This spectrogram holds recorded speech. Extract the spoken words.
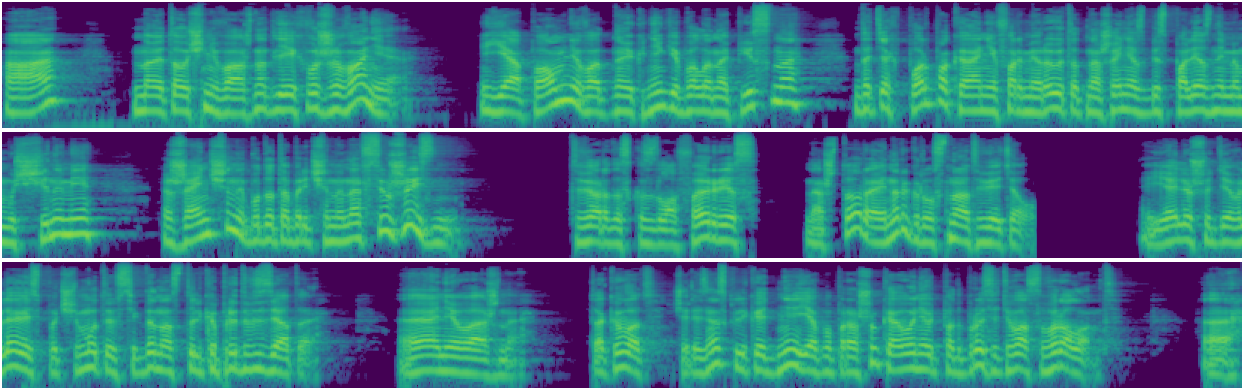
«А? Но это очень важно для их выживания. Я помню, в одной книге было написано, до тех пор, пока они формируют отношения с бесполезными мужчинами, женщины будут обречены на всю жизнь», – твердо сказала Феррис, на что Райнер грустно ответил. Я лишь удивляюсь, почему ты всегда настолько предвзята. А, неважно. Так вот, через несколько дней я попрошу кого-нибудь подбросить вас в Роланд. А,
